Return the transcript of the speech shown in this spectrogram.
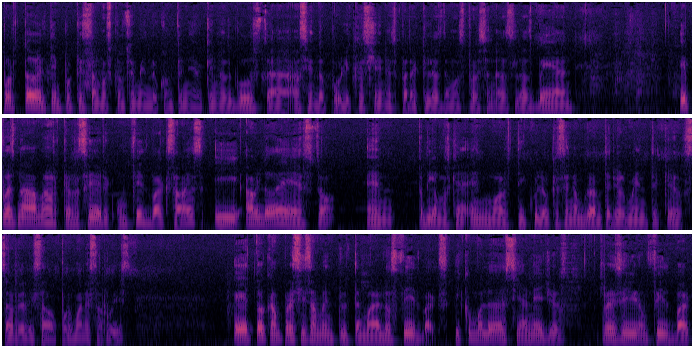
por todo el tiempo que estamos consumiendo contenido que nos gusta, haciendo publicaciones para que las demás personas las vean. Y pues nada mejor que recibir un feedback, ¿sabes? Y hablo de esto en, digamos que en un artículo que se nombró anteriormente, que está realizado por Vanessa Ruiz. Eh, tocan precisamente el tema de los feedbacks. Y como lo decían ellos, recibir un feedback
